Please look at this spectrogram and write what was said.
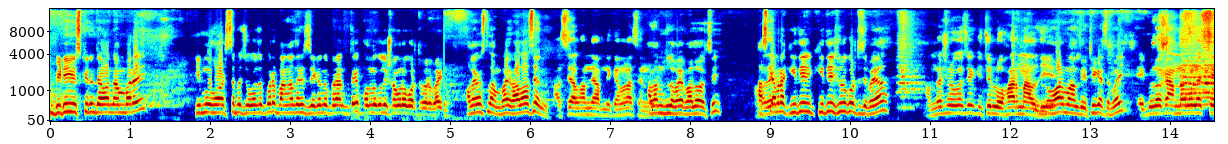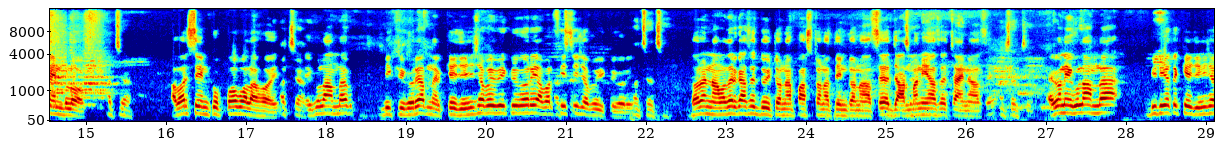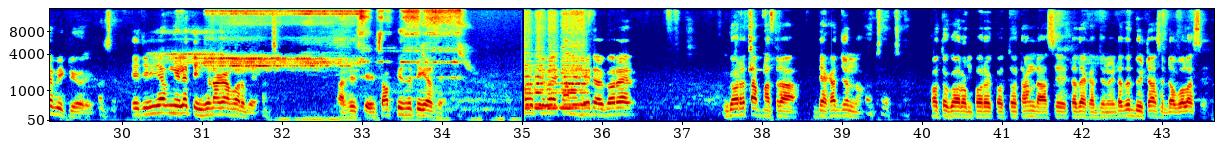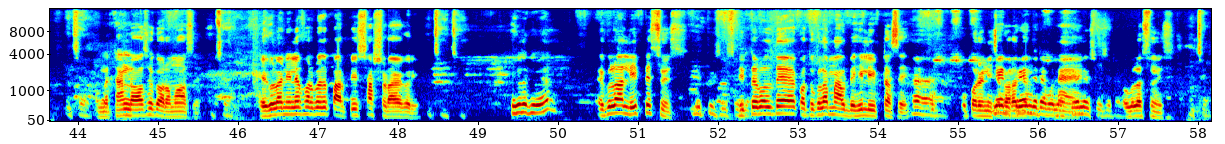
ভিডিও স্ক্রিনে দেওয়া নাম্বারে ইমো হোয়াটসঅ্যাপে যোগাযোগ করে বাংলাদেশের যে কোনো প্রান্ত থেকে পণ্যগুলি সংগ্রহ করতে পারে। ভাই ওয়ালাইকুম আসসালাম। ভাই ভালো আছেন? আছি আলহামদুলিল্লাহ। আপনি কেমন আছেন? আলহামদুলিল্লাহ ভাই ভালো আছি। আজকে আমরা কি দিয়ে কি দিয়ে শুরু করতেছি ভাইয়া? আমরা শুরু করছি কিছু লোহার মাল দিয়ে। লোহার মাল দিয়ে ঠিক আছে ভাই। এগুলোকে আমরা বলে চেন ব্লক আচ্ছা। আবার চেন কুপ্পাও বলা হয়। আচ্ছা। এগুলো আমরা বিক্রি করি আপনার কেজি হিসাবে বিক্রি করি আবার পিস হিসাবে বিক্রি করি। আচ্ছা আচ্ছা। ধরেন আমাদের কাছে দুই টনা পাঁচ টনা তিন টনা আছে জার্মানি আছে চায়না আছে। আচ্ছা আচ্ছা। এখন এগুলো আমরা ভিডিওতে কেজি হিসাবে বিক্রি করি। আচ্ছা। কেজি হিসাব নিলে তিনশো টাকা পড়বে। আচ্ছা। আর সব কিছু ঠিক আছে। হচ্ছে ভাই মিটার ঘরের ঘরের তাপমাত্রা দেখার জন্য। আচ্ছা আচ্ছা। কত গরম পড়ে কত ঠান্ডা আছে এটা দেখার জন্য। এটাতে দুইটা আছে ডবল আছে। আচ্ছা আপনার ঠান্ডাও আছে গরমও আছে। আচ্ছা। এগুলা নিলে পড়বে পার পিস সাতশো টাকা করি। আচ্ছা আচ্ছা। এগুলো কি ভাইয়া? এগুলা লিফটের সুইচ বলতে কতগুলা মাল বেশি লিফট আছে। হ্যাঁ হ্যাঁ উপরে নিচে হ্যাঁ। ওগুলা সুইচ আচ্ছা।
